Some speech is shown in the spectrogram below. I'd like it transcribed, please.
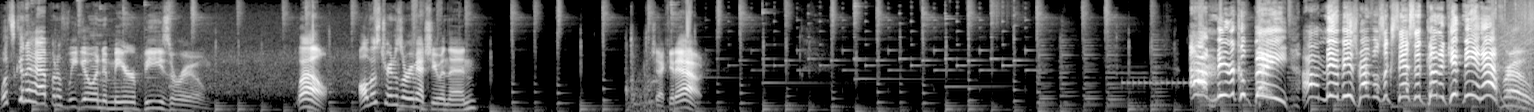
what's gonna happen if we go into Miror B's room? Well, all those trainers will rematch you, and then... Check it out. I'm Miracle B! Ah, I'm Miror B's rival successor, gonna get me an afro!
